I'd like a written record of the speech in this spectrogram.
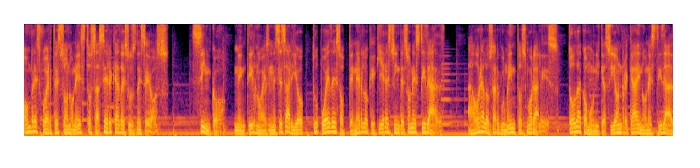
hombres fuertes son honestos acerca de sus deseos. 5. Mentir no es necesario, tú puedes obtener lo que quieres sin deshonestidad. Ahora los argumentos morales. Toda comunicación recae en honestidad,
